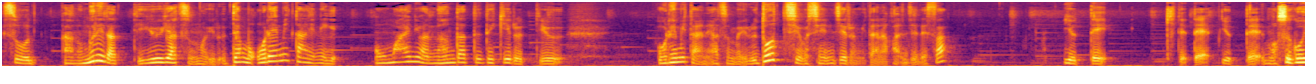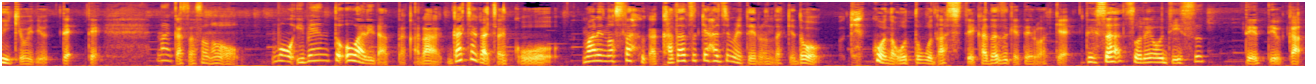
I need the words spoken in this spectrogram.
そうあの無理だっていうやつもいる。でも俺みたいにお前には何だってできるっていう俺みたいなやつもいる。どっちを信じるみたいな感じでさ言ってきてて言ってもうすごい勢いで言って。でなんかさそのもうイベント終わりだったからガチャガチャこう周りのスタッフが片付け始めてるんだけど結構な音を出して片付けてるわけ。でさそれをディスってっていうか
